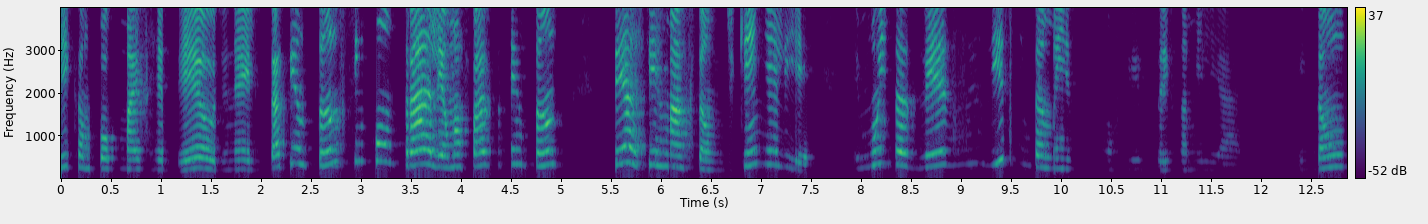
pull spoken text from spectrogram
fica um pouco mais rebelde, né? Ele está tentando se encontrar ali, é uma fase que está tentando ter a afirmação de quem ele é. E muitas vezes existem também esses conflitos aí familiares. Então,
